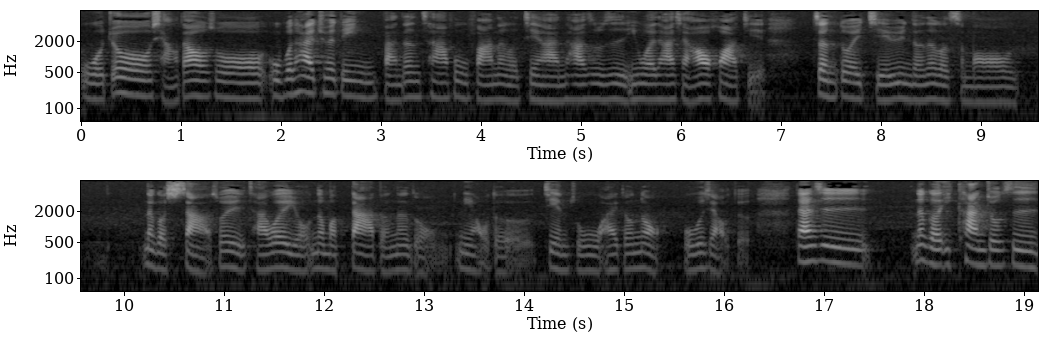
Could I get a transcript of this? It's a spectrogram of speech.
我就想到说，我不太确定，反正差复发那个建安，他是不是因为他想要化解正对捷运的那个什么那个煞，所以才会有那么大的那种鸟的建筑物？I don't know，我不晓得。但是那个一看就是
